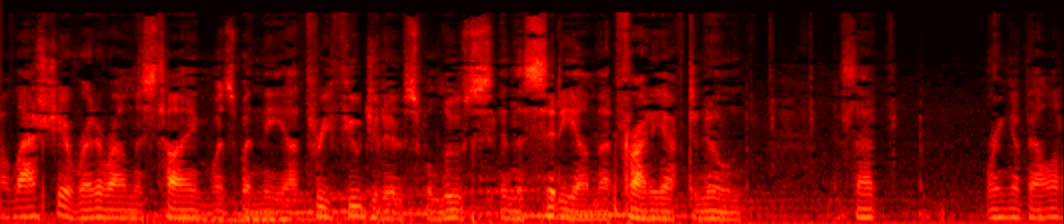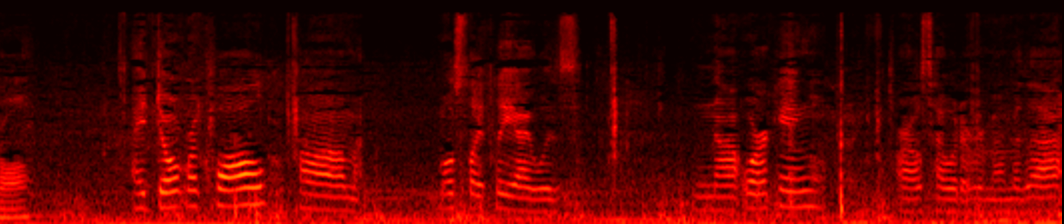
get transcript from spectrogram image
Now, last year, right around this time, was when the uh, three fugitives were loose in the city on that Friday afternoon. Does that ring a bell at all? I don't recall. Um, most likely I was not working, or else I would have remembered that.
